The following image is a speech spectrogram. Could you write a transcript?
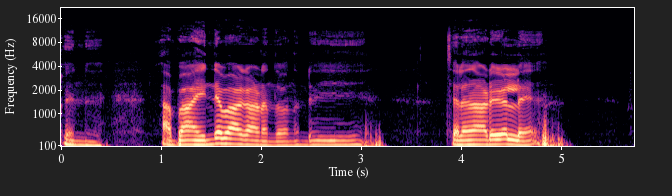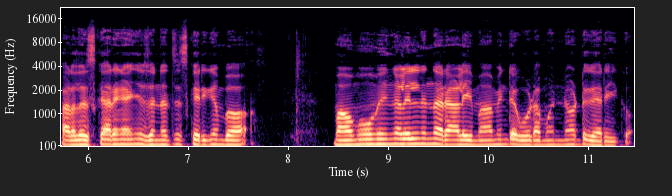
പിന്നെ അപ്പോൾ അതിന്റെ ഭാഗമാണെന്ന് തോന്നുന്നുണ്ട് ഈ ചില നാടുകളിൽ ഫറദസ്കാരം കഴിഞ്ഞ് സുന്നത്തിസ്കരിക്കുമ്പോൾ മൗമൂമിങ്ങളിൽ നിന്ന് ഒരാൾ ഇമാമിന്റെ കൂടെ മുന്നോട്ട് കയറിയിരിക്കും.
